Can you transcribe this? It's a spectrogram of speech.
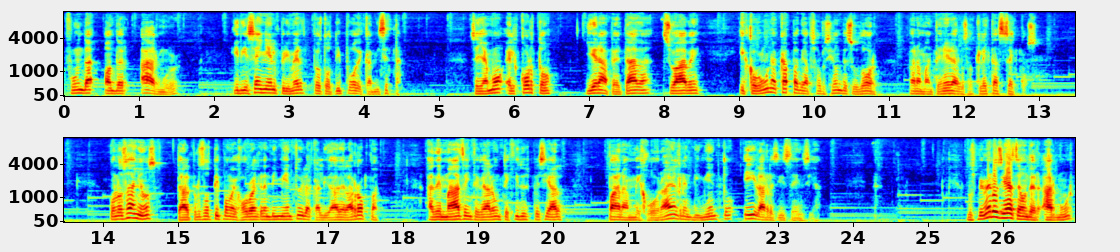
funda Under Armour y diseña el primer prototipo de camiseta. Se llamó El Corto y era apretada, suave y con una capa de absorción de sudor para mantener a los atletas secos. Con los años, tal prototipo mejoró el rendimiento y la calidad de la ropa, además de integrar un tejido especial para mejorar el rendimiento y la resistencia. Los primeros días de Under Armour,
